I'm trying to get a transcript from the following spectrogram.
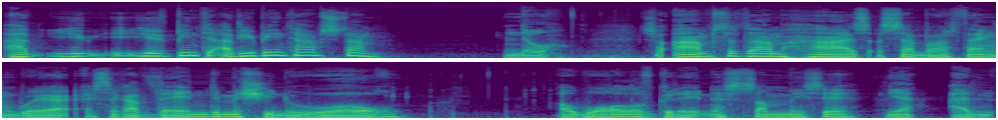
have you you've been to have you been to Amsterdam? No. So Amsterdam has a similar thing where it's like a vending machine wall, a wall of greatness. Some may say, Yeah. and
